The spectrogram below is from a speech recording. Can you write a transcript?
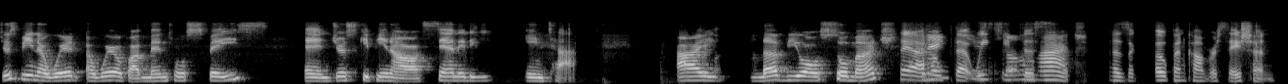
just being aware aware of our mental space and just keeping our sanity intact. I love you all so much. Yeah, I Thank hope that we keep so this much. as an open conversation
